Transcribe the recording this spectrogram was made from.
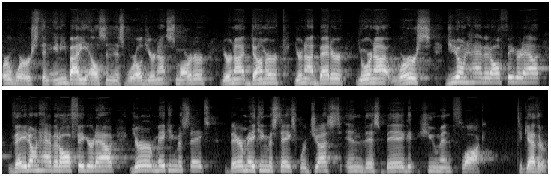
or worse than anybody else in this world. You're not smarter you're not dumber. You're not better. You're not worse. You don't have it all figured out. They don't have it all figured out. You're making mistakes. They're making mistakes. We're just in this big human flock together.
